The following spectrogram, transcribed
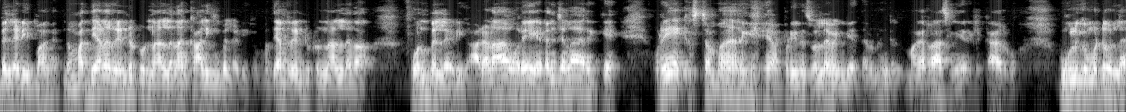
பெல் அடிப்பாங்க. இந்த மத்தியானம் ரெண்டு டு நாலில் தான் காலிங் பெல் அடிக்கும். மத்தியானம் ரெண்டு டு நாலில் தான் ஃபோன் பெல் அடிக்கும். அடடா ஒரே இடைஞ்சலாக இருக்கே. ஒரே கஷ்டமாக இருக்கே அப்படின்னு சொல்ல வேண்டிய தருணங்கள் மகர ராசி நேர்களுக்காக இருக்கும். உங்களுக்கு மட்டும் இல்லை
